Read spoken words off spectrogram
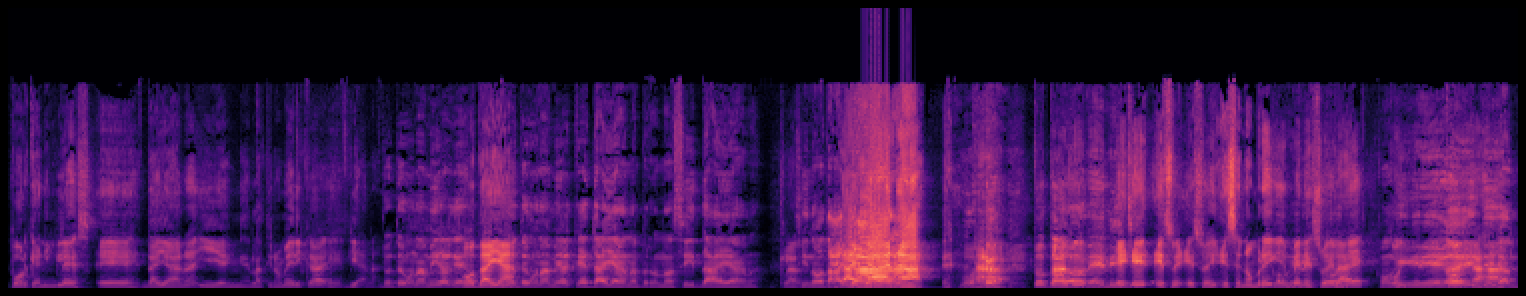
Porque en inglés es Diana y en Latinoamérica es Diana. Yo tengo una amiga que O Diane. Yo tengo una amiga que es Diana, pero no así Diana. Claro. Sino ¡Dayana! Diana. Total. No, eh, eh, eso, eso, ese nombre Con en Y- Venezuela con- es. con Y y ajá,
